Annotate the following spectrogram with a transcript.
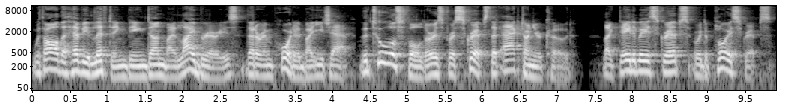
with all the heavy lifting being done by libraries that are imported by each app. The tools folder is for scripts that act on your code, like database scripts or deploy scripts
